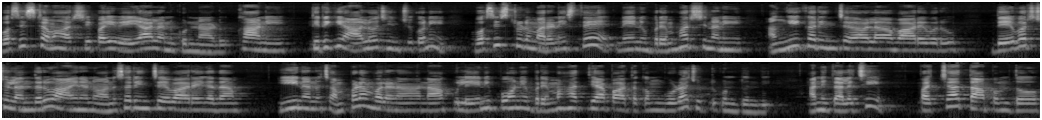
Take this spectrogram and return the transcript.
వశిష్ఠ మహర్షిపై వేయాలనుకున్నాడు. కానీ తిరిగి ఆలోచించుకొని వశిష్ఠుడు మరణిస్తే నేను బ్రహ్మర్షినని అంగీకరించగల వారెవరు? దేవర్షులందరూ ఆయనను అనుసరించేవారే గదా. ఈయనను చంపడం వలన నాకు లేనిపోని బ్రహ్మహత్యాపాతకం కూడా చుట్టుకుంటుంది అని తలచి పశ్చాత్తాపంతో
